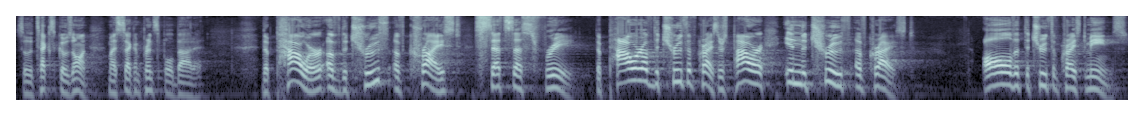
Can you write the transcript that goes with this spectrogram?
So the text goes on. My second principle about it. The power of the truth of Christ sets us free. The power of the truth of Christ. There's power in the truth of Christ. All that the truth of Christ means.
